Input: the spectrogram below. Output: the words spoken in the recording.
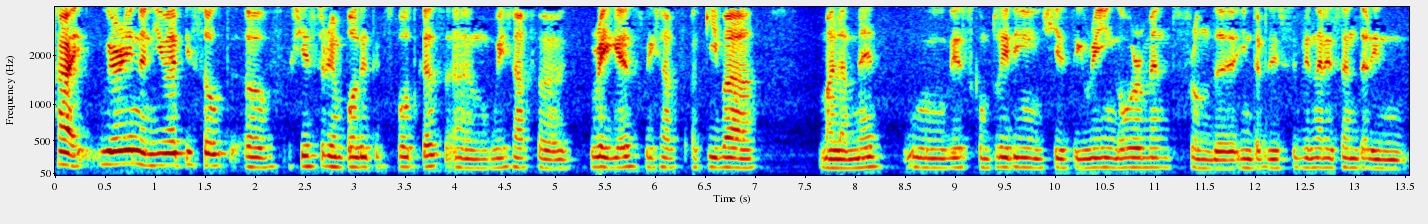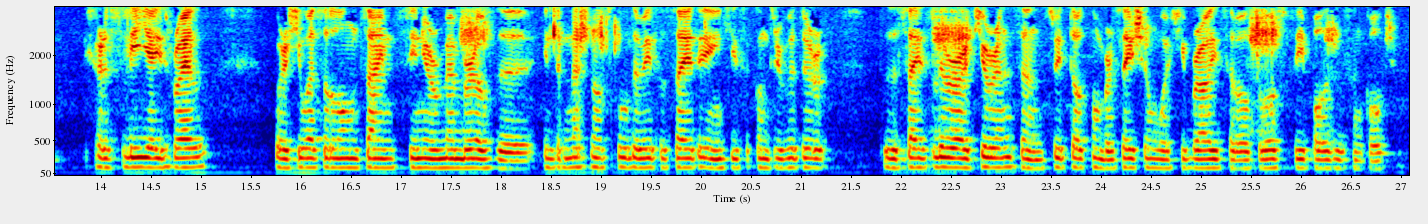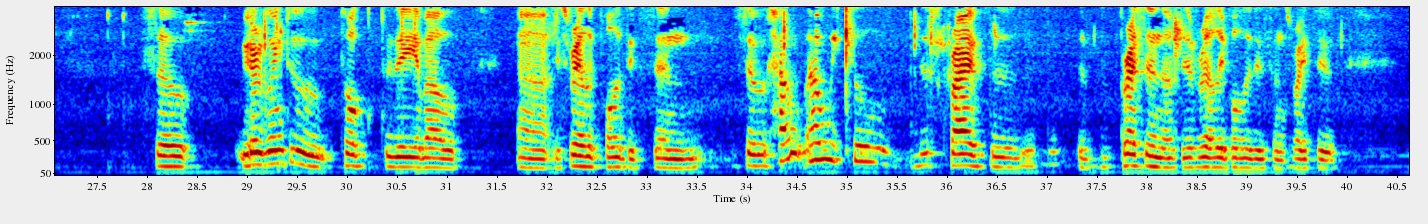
Hi, we are in a new episode of History and Politics podcast, and we have a great guest. We have Akiba Malamed, who is completing his degree in government from the Interdisciplinary Center in Herzliya, Israel, where he was a long time senior member of the International School Debate Society, and he's a contributor to the site's Literary Currents and Sweet Talk Conversation, where he writes about philosophy, politics, and culture. So, we are going to talk today about uh, Israeli politics and so how how we could describe the, the, the, president of Israeli politics and try to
